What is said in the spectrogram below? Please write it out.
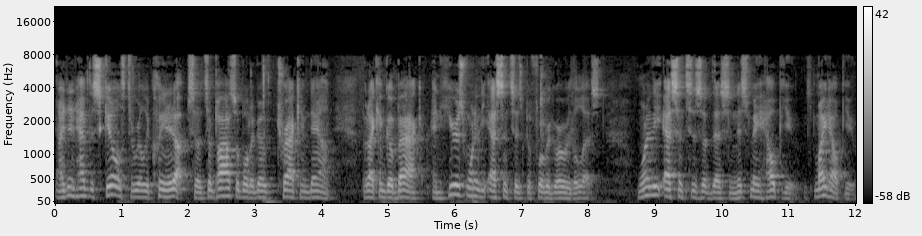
And I didn't have the skills to really clean it up, so it's impossible to go track him down. But I can go back, and here's one of the essences before we go over the list. One of the essences of this, and this may help you, this might help you,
